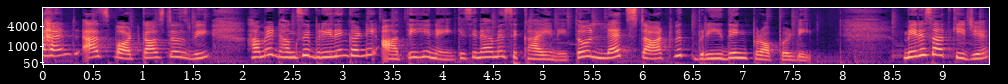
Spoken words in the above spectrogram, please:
एंड एज पॉडकास्टर्स भी, हमें ढंग से ब्रीदिंग करनी आती ही नहीं, किसी ने हमें सिखाई नहीं। तो let's start with breathing properly मेरे साथ कीजिए,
